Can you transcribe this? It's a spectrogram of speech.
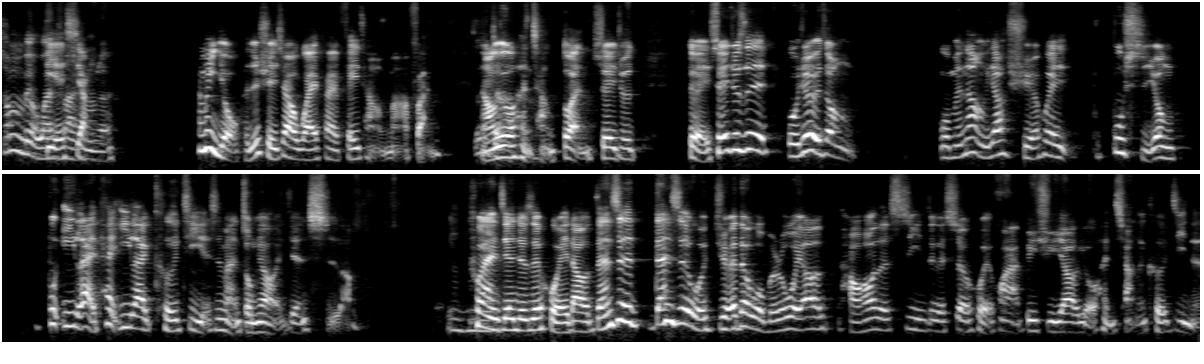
他们没有 WiFi，别想了。他们有，可是学校 WiFi 非常的麻烦，然后又很常断，所以就对，所以就是我就有一种，我们那种要学会不使用。不依赖，太依赖科技也是蛮重要的一件事啊。突然间就是回到，但是但是我觉得我们如果要好好的适应这个社会的话，必须要有很强的科技能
